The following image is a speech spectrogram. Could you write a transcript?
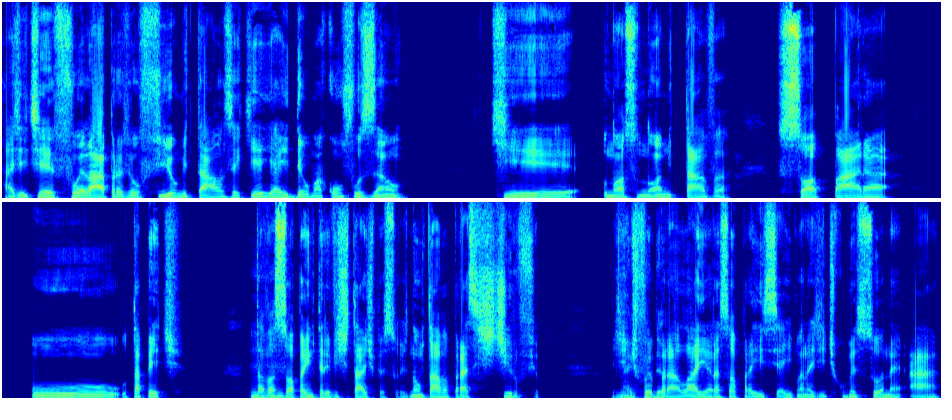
A gente foi lá para ver o filme e tal, não sei o quê, e aí deu uma confusão que o nosso nome tava só para o, o tapete. Tava uhum. só para entrevistar as pessoas, não tava para assistir o filme. A gente aí foi para lá e era só para isso. E aí, mano, a gente começou, né, a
